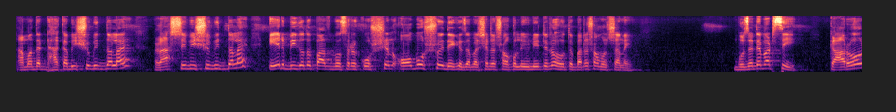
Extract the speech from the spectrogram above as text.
আমাদের ঢাকা বিশ্ববিদ্যালয়, রাজশাহী বিশ্ববিদ্যালয়, এর বিগত পাঁচ বছরের কোশ্চেন অবশ্যই দেখে যাবে। সেটা সকল ইউনিটেরও হতে পারে, সমস্যা নেই। বুঝাতে পারছি? কারণ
